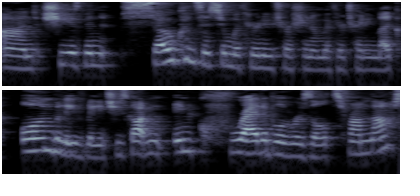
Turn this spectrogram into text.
and she has been so consistent with her nutrition and with her training, like unbelievably. And she's gotten incredible results from that.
